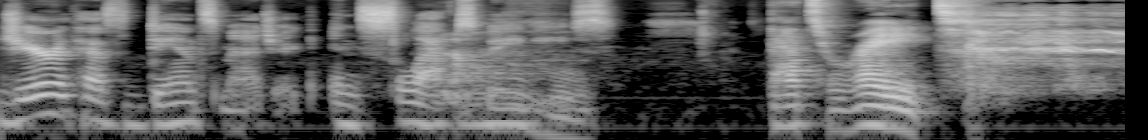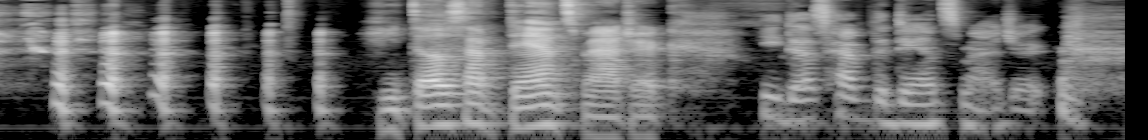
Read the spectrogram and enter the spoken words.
Jareth has dance magic and slaps Oh. babies. That's right. He does have dance magic. he does have the dance magic.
